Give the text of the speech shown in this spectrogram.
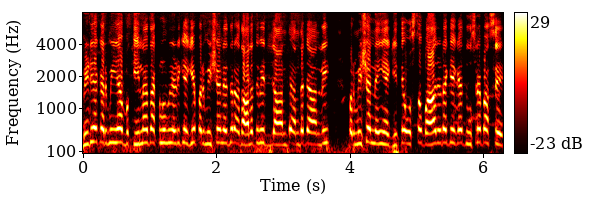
ਮੀਡੀਆ ਕਰਮੀ ਜਾਂ ਵਕੀਲਾਂ ਤੱਕ ਨੂੰ ਵੀ ਜਿਹੜੀ ਕਿ ਹੈਗੀ ਪਰਮਿਸ਼ਨ ਇਧਰ ਅਦਾਲਤ ਵਿੱਚ ਜਾਣ ਦੇ, ਅੰਦਰ ਜਾਣ ਲਈ ਪਰਮਿਸ਼ਨ ਨਹੀਂ ਹੈਗੀ ਤੇ ਉਸ ਤੋਂ ਬਾਅਦ ਜਿਹੜਾ ਕਿ ਹੈਗਾ ਦੂਸਰੇ ਪਾਸੇ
